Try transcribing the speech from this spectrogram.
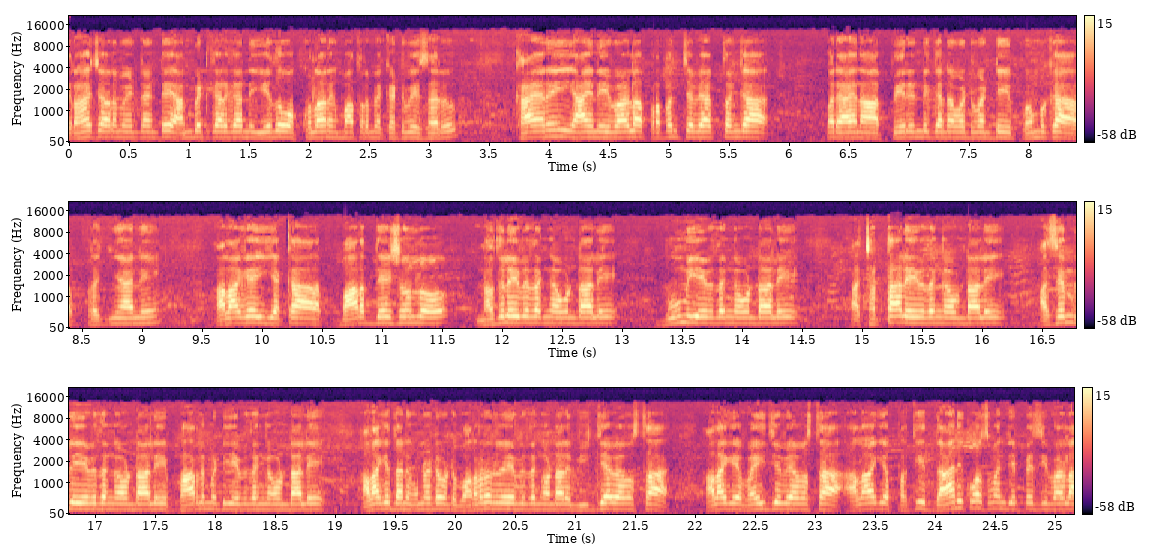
గ్రహచారం ఏంటంటే అంబేద్కర్ గారిని ఏదో ఒక కులానికి మాత్రమే కట్టివేశారు. కానీ ఆయన ఇవాళ ప్రపంచవ్యాప్తంగా మరి ఆయన పేరెంట్ కన్నటువంటి ప్రముఖ ప్రజ్ఞాని. అలాగే ఈ యొక్క భారతదేశంలో నదులు ఏ విధంగా ఉండాలి భూమి ఏ విధంగా ఉండాలి ఆ చట్టాలు ఏ విధంగా ఉండాలి అసెంబ్లీ ఏ విధంగా ఉండాలి పార్లమెంట్ ఏ విధంగా ఉండాలి అలాగే దానికి ఉన్నటువంటి వనరులు ఏ విధంగా ఉండాలి విద్యా వ్యవస్థ అలాగే వైద్య వ్యవస్థ అలాగే ప్రతి దానికోసం అని చెప్పేసి ఇవాళ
